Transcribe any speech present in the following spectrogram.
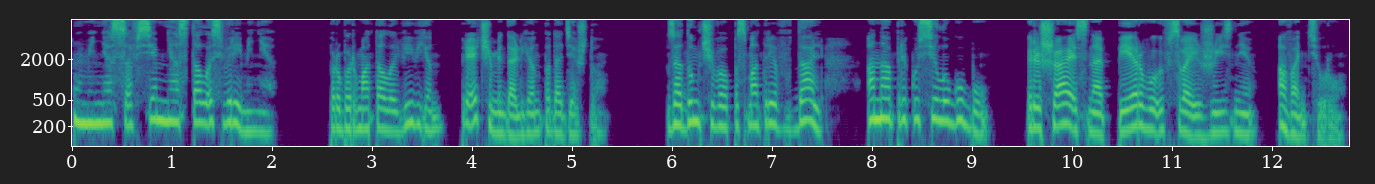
«У меня совсем не осталось времени», пробормотала Вивьен, пряча медальон под одежду. Задумчиво посмотрев вдаль, она прикусила губу, решаясь на первую в своей жизни авантюру.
